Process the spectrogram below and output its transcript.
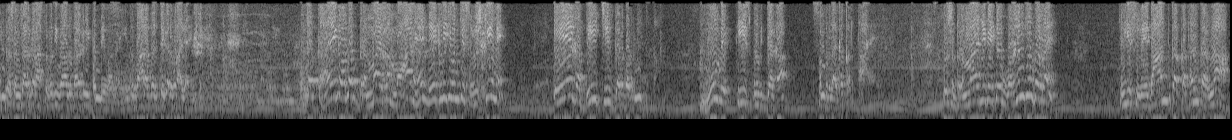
इनको संसार का राष्ट्रपति बना तो नहीं पड़ने वाला है। ये तो बारह बजते गड़बड़ा जाएँगे। तो कहने का मतलब ब्रह्मा ऐसा महान है, देख लीजिए उनकी सृष्टि में। एक भी चीज़ गड़बड़ नहीं वो व्यक्ति इस ब्रह्म विद्या का संप्रदाय का करता है। उस ब्रह्मा जी के इतने वर्णन क्यों कर रहे हैं? क्योंकि इस वेदांत का कथन करना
